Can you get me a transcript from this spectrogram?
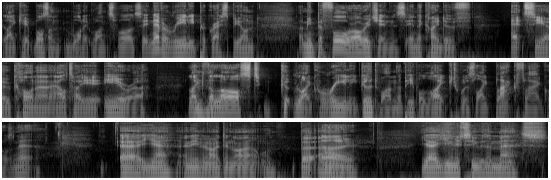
Like it wasn't what it once was. It never really progressed beyond. I mean, before Origins, in the kind of Ezio, Connor, Altair era. Like mm-hmm. the last, go- like really good one that people liked was like Black Flag, wasn't it? Uh, yeah, and even I didn't like that one. But um, No, yeah, Unity was a mess.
